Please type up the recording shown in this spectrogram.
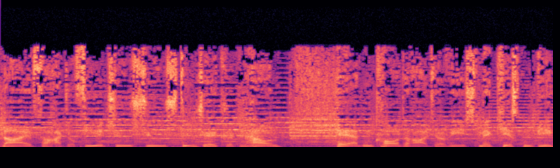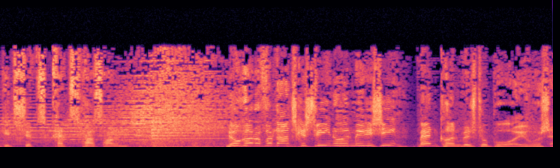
live fra Radio 24 Studio i København. Her er den korte radiovis med Kirsten Birgit Schøtzgrads Hasholm. Nu kan du få danske svin uden medicin, men kun hvis du bor i USA.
